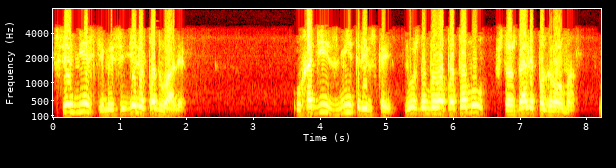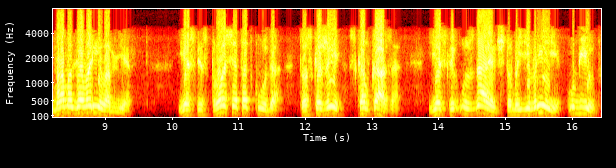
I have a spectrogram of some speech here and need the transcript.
Все вместе мы сидели в подвале. Уходить с Дмитриевской нужно было потому, что ждали погрома. Мама говорила мне, если спросят откуда, то скажи «с Кавказа». Если узнают, что мы евреи, убьют.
